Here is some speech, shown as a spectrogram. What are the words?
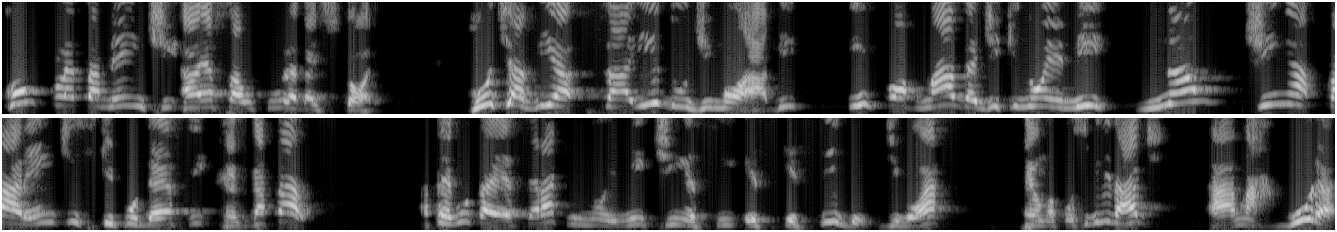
completamente a essa altura da história. Ruth havia saído de Moabe informada de que Noemi não tinha parentes que pudesse resgatá-las. A pergunta é: será que Noemi tinha se esquecido de Boaz? É uma possibilidade. A amargura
